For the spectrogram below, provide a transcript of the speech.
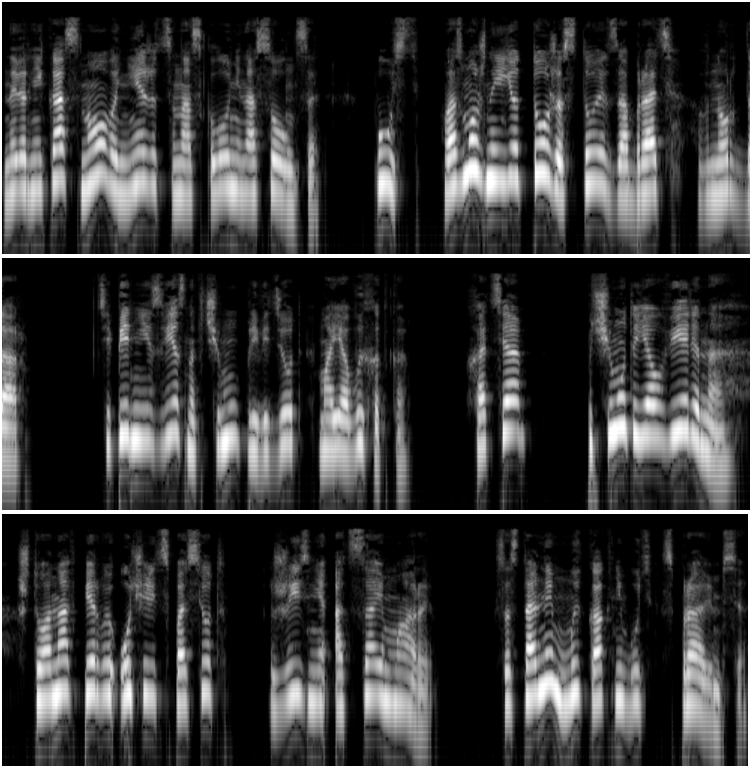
Наверняка снова нежится на склоне на солнце. Пусть. Возможно, ее тоже стоит забрать в Норддар. Теперь неизвестно, к чему приведет моя выходка. Хотя, почему-то я уверена, что она в первую очередь спасет жизни отца и Мары. С остальным мы как-нибудь справимся.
